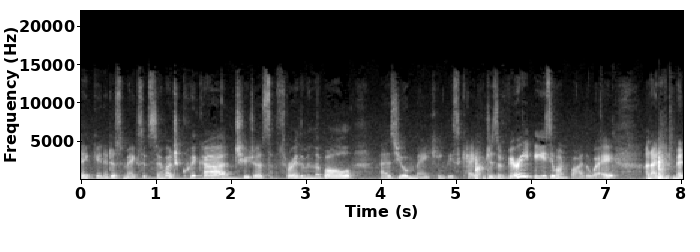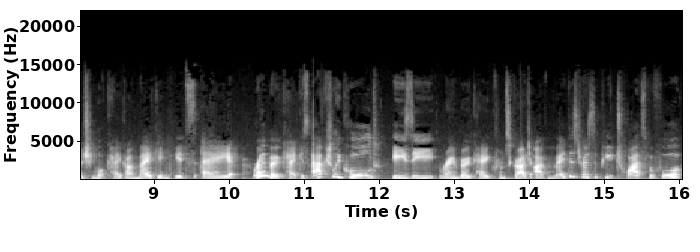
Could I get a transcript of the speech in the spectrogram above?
Again, it just makes it so much quicker to just throw them in the bowl as you're making this cake, which is a very easy one, by the way. And I didn't mention what cake I'm making. It's a rainbow cake. It's actually called Easy Rainbow Cake from scratch. I've made this recipe twice before.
